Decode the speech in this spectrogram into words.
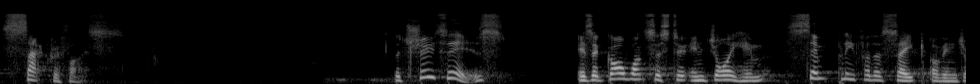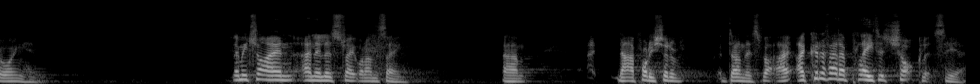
sacrifice. The truth is, is that God wants us to enjoy Him simply for the sake of enjoying Him. Let me try and, and illustrate what I'm saying. Um, now, I probably should have done this, but I, I could have had a plate of chocolates here.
